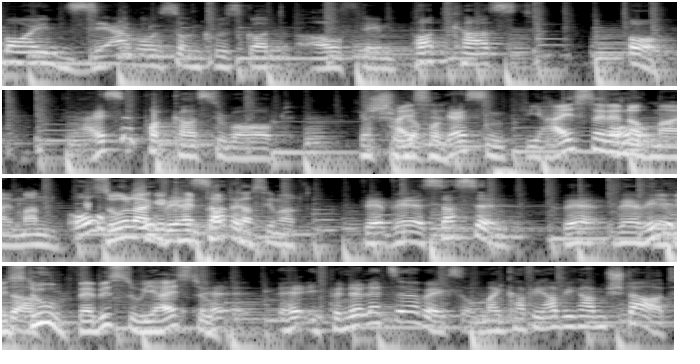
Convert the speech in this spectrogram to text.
Moin, Servus und Grüß Gott auf dem Podcast. Oh, wie heißt der Podcast überhaupt? Ich hab's schon wieder vergessen. Wie heißt der denn Oh. nochmal, Mann? Oh, so lange oh, da Podcast gemacht. Wer, wer ist das denn? Wer, wer redet Wer bist da? du? Wer bist du? Wie heißt du? Äh, ich bin der letzte Urbex und meinen Kaffee habe ich am Start.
